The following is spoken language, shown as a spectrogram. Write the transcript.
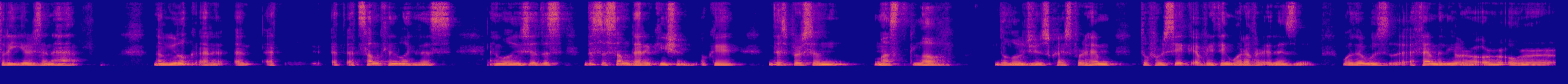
Three years and a half. Now you look at at, at, at, at something like this, and well, you see this this is some dedication, okay? This person must love the Lord Jesus Christ for him to forsake everything, whatever it is, whether it was a family or, or, or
